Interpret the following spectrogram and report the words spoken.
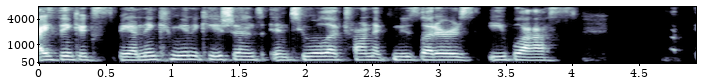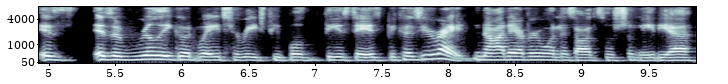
I think expanding communications into electronic newsletters, e-blasts, is is a really good way to reach people these days because you're right, not everyone is on social media.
